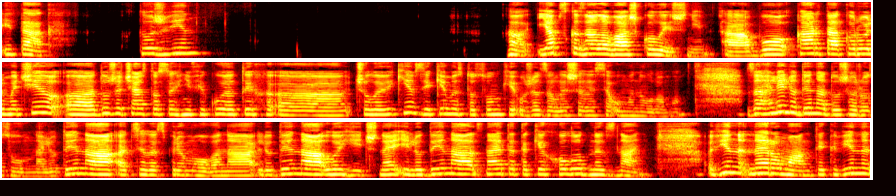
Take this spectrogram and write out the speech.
І так, хто ж він? Я б сказала ваш колишній, бо карта Король мечів е, дуже часто сигніфікує тих е, чоловіків, з якими стосунки вже залишилися у минулому. Взагалі людина дуже розумна, людина цілеспрямована, людина логічна і людина, знаєте, таких холодних знань. Він не романтик, він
